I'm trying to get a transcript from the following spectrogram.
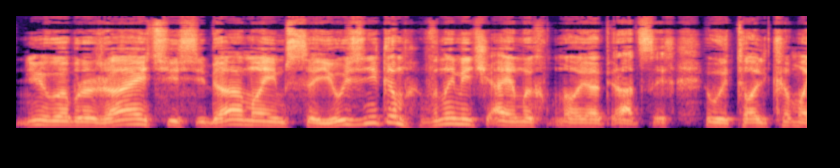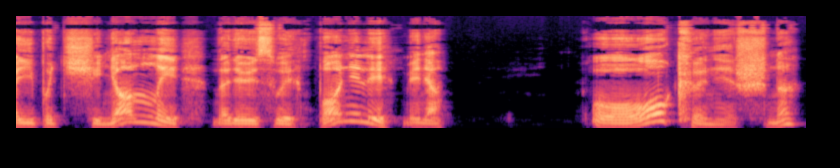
Не воображайте себя моим союзником в намечаемых мною операциях. Вы только мои подчиненные, надеюсь, вы поняли меня? — О, конечно,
